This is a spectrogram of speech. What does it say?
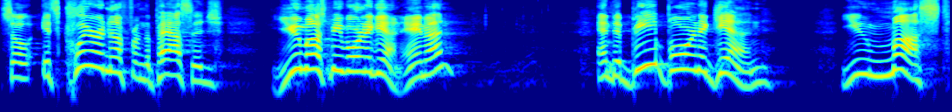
So it's clear enough from the passage, you must be born again. Amen? And to be born again, you must,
